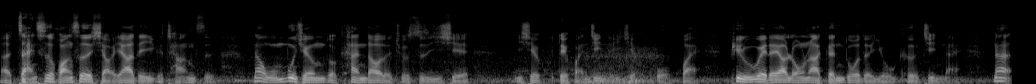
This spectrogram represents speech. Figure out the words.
呃展示黄色小鸭的一个场子，那我们目前我们所看到的就是一些。一些对环境的一些破坏，譬如为了要容纳更多的游客进来，那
